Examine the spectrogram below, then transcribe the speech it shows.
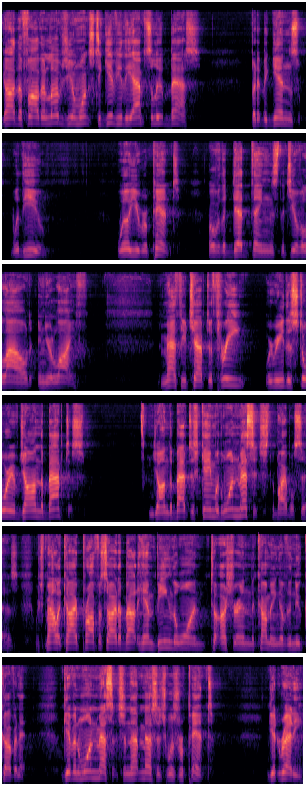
God the Father loves you and wants to give you the absolute best, but it begins with you. Will you repent? over the dead things that you have allowed in your life. In Matthew chapter 3, we read the story of John the Baptist. John the Baptist came with one message, the Bible says, which Malachi prophesied about him being the one to usher in the coming of the new covenant. Given one message, and that message was repent. Get ready,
